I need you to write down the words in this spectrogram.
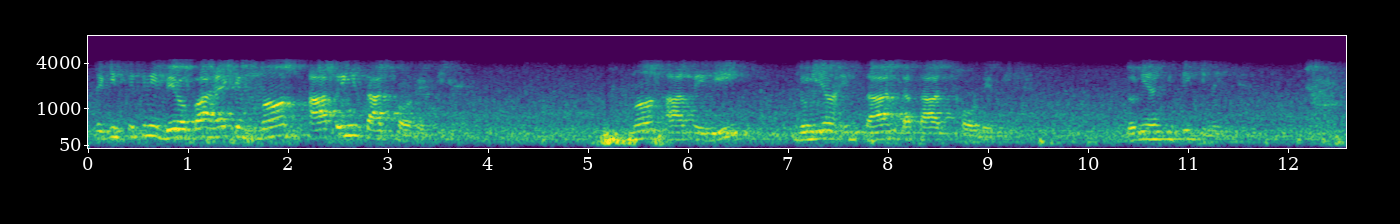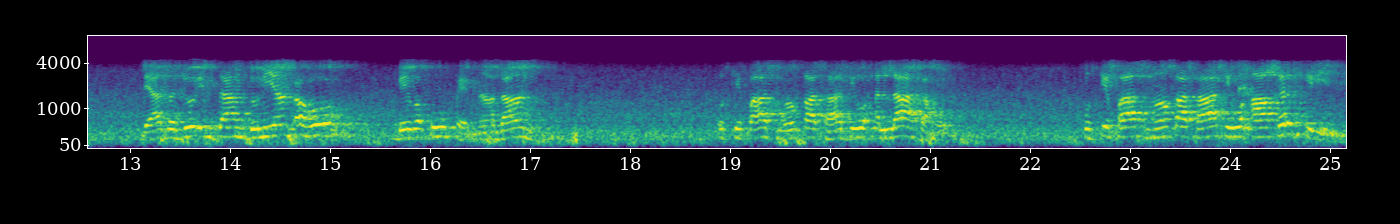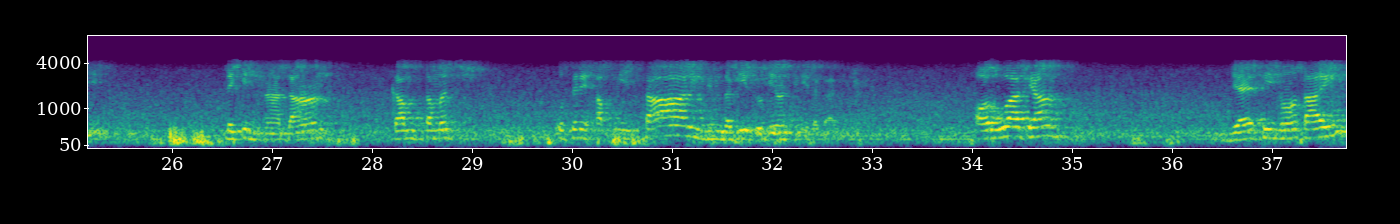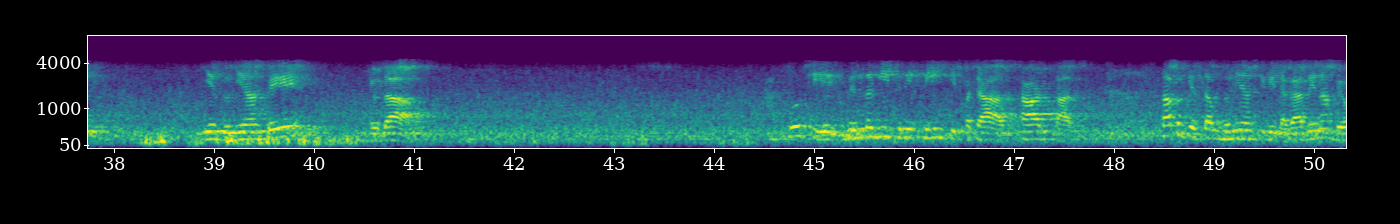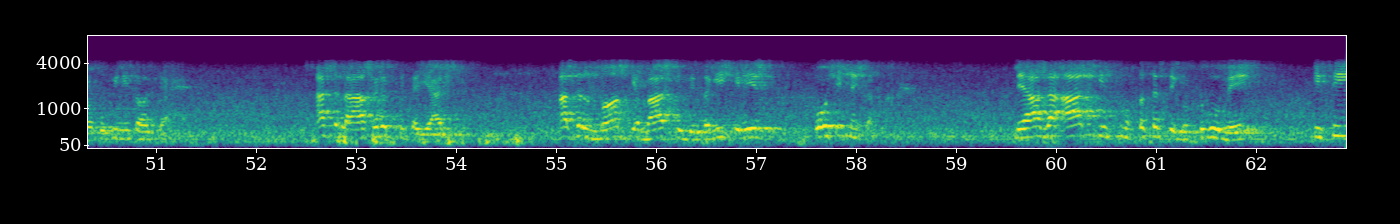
لیکن اتنی بے وفا ہے کہ موت آتے ہی ساتھ چھوڑ دیتی ہے۔ موت آتے ہی دنیا انسان کا ساتھ چھوڑ دیتی ہے۔ دنیا کسی کی نہیں ہے۔ لہذا جو انسان دنیا کا ہو، بے وقوف ہے، نادان۔ اس کے پاس موقع تھا کہ وہ اللہ کا ہو۔ اس کے پاس موقع تھا کہ وہ آخرت کے لیے لیکن نادان، کم سمجھ اس نے اپنی ساری زندگی دنیا کے لیے لگا دی۔ اور ہوا کیا؟ جیسی موت آئی، یہ دنیا سے جدا۔ سوچیے زندگی اتنی تین کی پچاس، ساٹھ سال۔ سب کے سب دنیا کے لیے لگا دینا بیوقوفی نہیں تو کیا ہے؟ اصل آخرت کی تیاری۔ اصل موت کے بعد کی زندگی کے لیے کوششیں کرنا۔ لہذا آج کی اس مختصر سی گفتگو میں کسی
